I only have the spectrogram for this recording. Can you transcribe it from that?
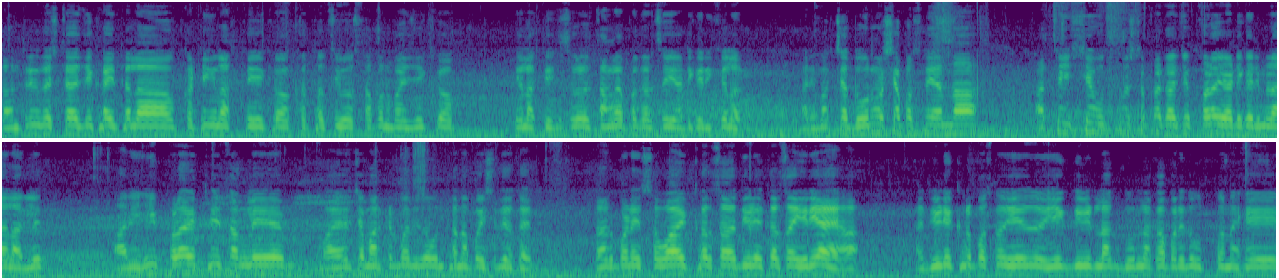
तांत्रिकदृष्ट्या जे काही त्याला कटिंग लागते किंवा खताचं व्यवस्थापन पाहिजे किंवा हे लागते हे सगळं चांगल्या प्रकारचं या ठिकाणी केलं. आणि मागच्या दोन वर्षापासून यांना अतिशय उत्कृष्ट प्रकारची फळं या ठिकाणी मिळायला लागलेत. आणि ही फळं इतके चांगले बाहेरच्या मार्केटमध्ये जाऊन त्यांना पैसे देत आहेत. साधारणपणे सव्वा एकरचा दीड एकरचा एरिया आहे हा. आणि दीड एकरपासून हे एक दीड लाख दोन लाखापर्यंत उत्पन्न हे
